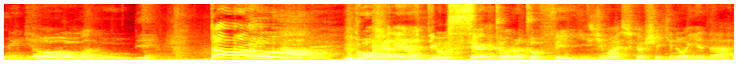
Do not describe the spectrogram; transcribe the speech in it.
Entendi. Toma, noob! Toma, noob! Bom, galera, deu certo, mano. Eu tô feliz demais porque eu achei que não ia dar.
